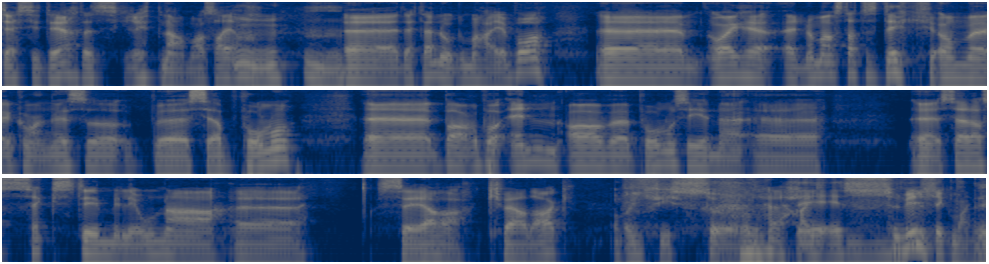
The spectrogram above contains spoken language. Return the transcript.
desidert et skritt nærmere seier. Eh, dette er noe vi heier på. Eh, og jeg har enda mer statistikk om eh, hvor mange som eh, ser på porno. Eh, bare på én av eh, pornosidene så er det 60 millioner eh, seere hver dag. Å, fy søren. Det er Det er sinnssykt mange.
